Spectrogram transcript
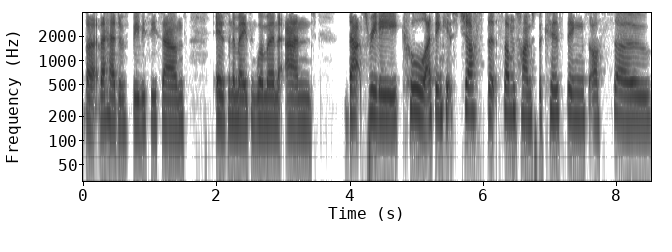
The, the head of BBC Sounds is an amazing woman, and that's really cool. I think it's just that sometimes because things are so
